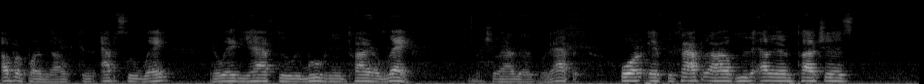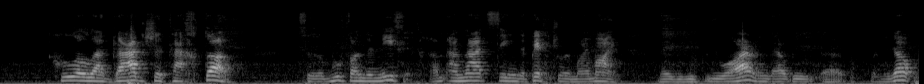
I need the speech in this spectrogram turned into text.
upper part of the Aleph in an absolute way, in a way that you have to remove the entire leg. I'm not sure how that would happen. Or if the top of the Aleph, the Elyon touches Kulo Lagag to the roof underneath it. I'm, I'm not seeing the picture in my mind. Maybe you, you are, and that would be, uh, let me know.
